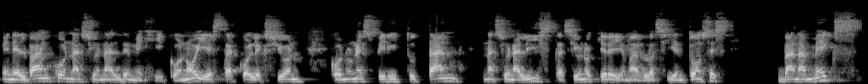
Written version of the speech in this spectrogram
en el Banco Nacional de México, ¿no? Y esta colección con un espíritu tan nacionalista, si uno quiere llamarlo así. Entonces, Banamex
